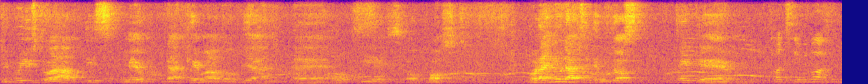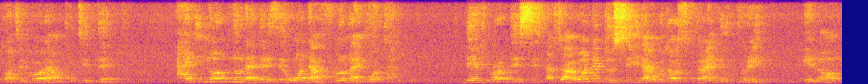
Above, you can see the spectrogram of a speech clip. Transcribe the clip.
people used to have this milk that came out of their uh, ears or post. But I know that they would just take um, Cotton bud and put it there. I did not know that there is a one that flow like water. They brought this sister. So I wanted to see. I was just trying to pray, you know.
